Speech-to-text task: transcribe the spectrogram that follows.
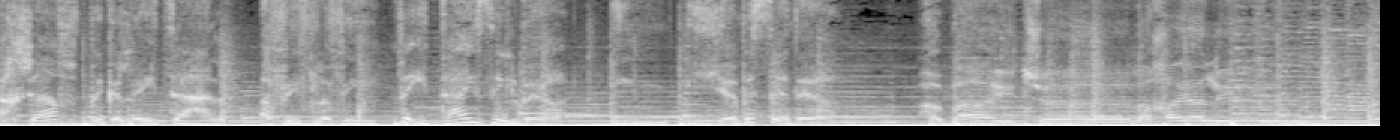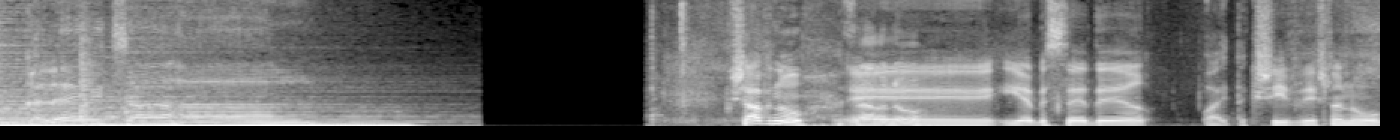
עכשיו בגלי צה"ל, אביב לביא ואיתי זילבר, אם יהיה בסדר. הבית של החיילים, גלי צה"ל. שבנו. אה, יהיה בסדר. וואי, תקשיב, יש לנו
